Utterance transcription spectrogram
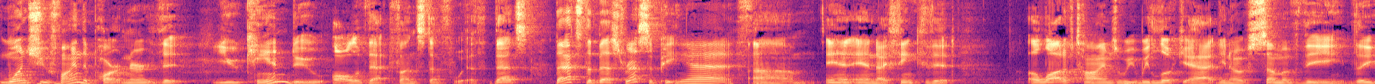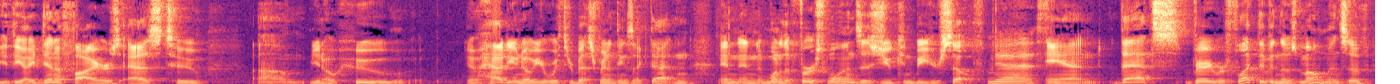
once you find the partner that you can do all of that fun stuff with, that's that's the best recipe. Yes. Um, and and I think that a lot of times we, we look at you know some of the the, the identifiers as to um, you know who you know how do you know you're with your best friend and things like that and and and one of the first ones is you can be yourself yes. and that's very reflective in those moments of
